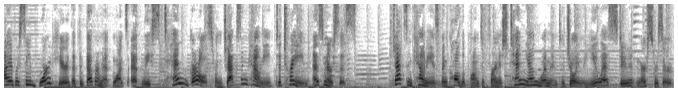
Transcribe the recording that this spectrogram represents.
I have received word here that the government wants at least 10 girls from Jackson County to train as nurses. Jackson County has been called upon to furnish 10 young women to join the U.S. Student Nurse Reserve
